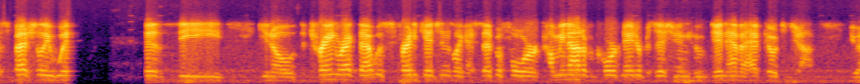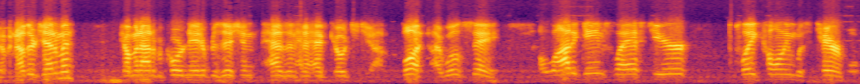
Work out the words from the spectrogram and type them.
especially with the you know the train wreck that was Freddie Kitchens, like I said before, coming out of a coordinator position who didn't have a head coaching job. You have another gentleman coming out of a coordinator position hasn't had a head coaching job. But I will say, a lot of games last year, play calling was terrible,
